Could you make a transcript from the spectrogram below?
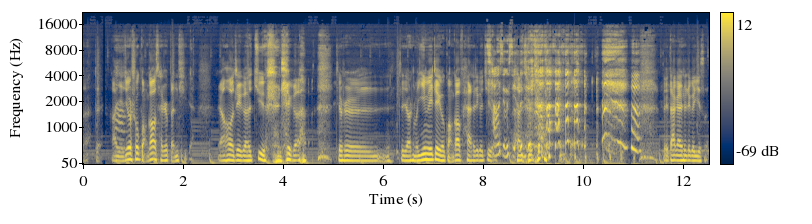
的，对啊，啊也就是说广告才是本体，然后这个剧是这个，就是这叫什么？因为这个广告拍的这个剧，强行写的 剧。对，大概是这个意思。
